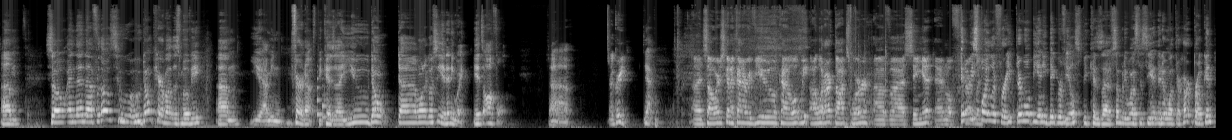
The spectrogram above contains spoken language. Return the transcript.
Um so and then uh, for those who who don't care about this movie, um yeah, I mean fair enough because uh you don't uh want to go see it anyway. It's awful. Uh Agreed. yeah. And so we're just gonna kind of review kind of what we uh, what our thoughts were of uh, seeing it, and we'll It'll be with- spoiler free. There won't be any big reveals because uh, if somebody wants to see it and they don't want their heart broken,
